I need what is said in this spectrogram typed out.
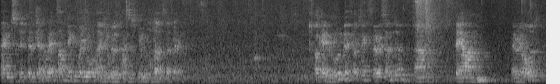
and it will generate something for you and you will find new patterns that way. Okay, rule-based attacks, very simple. Um, they are very old.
